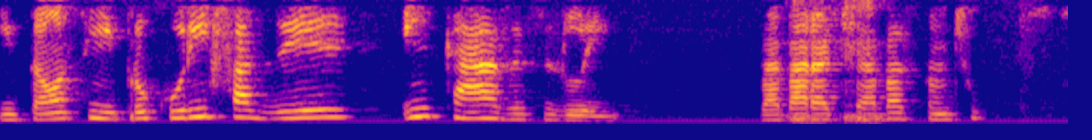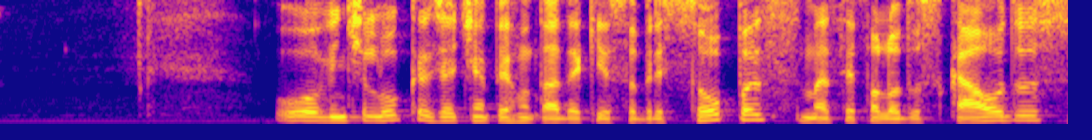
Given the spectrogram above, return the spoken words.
Então, assim, procurem fazer em casa esses leites. Vai baratear uhum. bastante o custo. O ouvinte Lucas já tinha perguntado aqui sobre sopas, mas você falou dos caldos,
